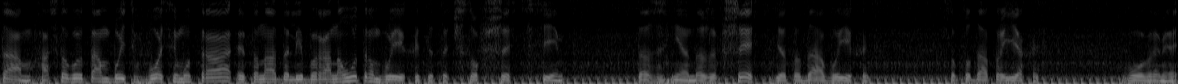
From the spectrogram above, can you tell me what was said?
там. А чтобы там быть в 8 утра, это надо либо рано утром выехать, это часов в 6, в 7, даже нет, даже в 6 где-то, да, выехать, чтобы туда приехать вовремя.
